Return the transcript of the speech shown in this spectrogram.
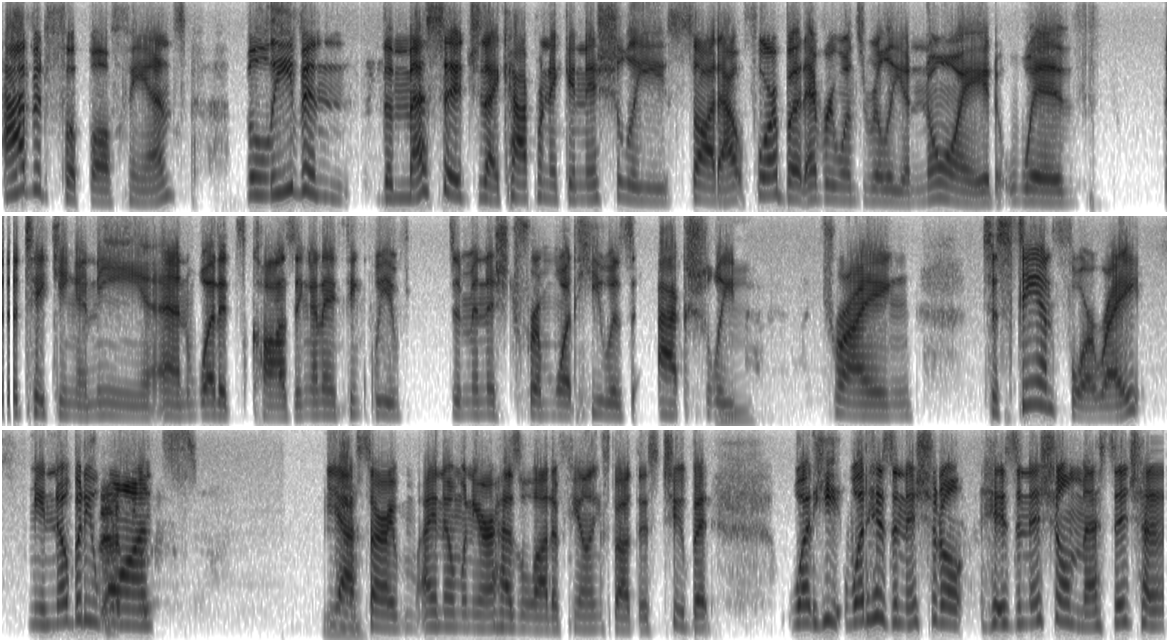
avid football fans, believe in the message that Kaepernick initially sought out for, but everyone's really annoyed with the taking a knee and what it's causing. And I think we've diminished from what he was actually mm. trying to stand for, right? I mean, nobody That's wants yeah. yeah. sorry i know Munir has a lot of feelings about this too but what he what his initial his initial message has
